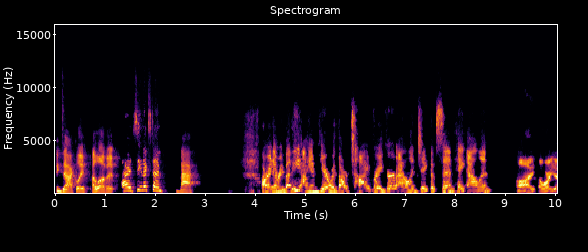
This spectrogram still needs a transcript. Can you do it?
Exactly. I love it. All right. See you next time. Bye. All right, everybody. I am here with our tiebreaker, Alan Jacobson. Hey, Alan. Hi, how are you?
